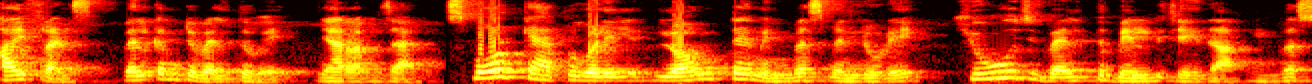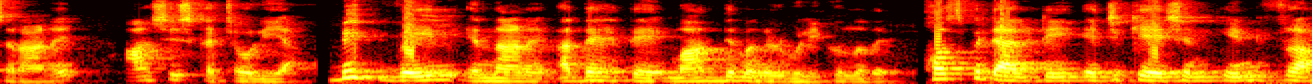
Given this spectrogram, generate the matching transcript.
Hi friends welcome to wealth way ഞാൻ റംസാൻ. സ്മോൾ ക്യാപ്പുകളിൽ ലോങ് ടേം ഇൻവെസ്റ്റ്മെന്റിലൂടെ ഹ്യൂജ് വെൽത്ത് ബിൽഡ് ചെയ്ത ഇൻവെസ്റ്ററാണ് ആശിഷ് കച്ചോലിയ. ബിഗ് വെയിൽ എന്നാണ് അദ്ദേഹത്തെ മാധ്യമങ്ങൾ വിളിക്കുന്നത്. ഹോസ്പിറ്റാലിറ്റി എഡ്യൂക്കേഷൻ ഇൻഫ്ര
